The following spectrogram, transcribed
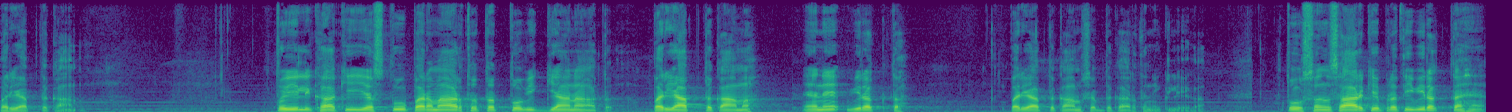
पर्याप्त काम। तो ये लिखा कि यस्तु परमार्थ तत्व विज्ञानात, पर्याप्त काम, यानी विरक्त, पर्याप्त काम शब्द का अर्थ निकलेगा। तो संसार के प्रति विरक्त हैं।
